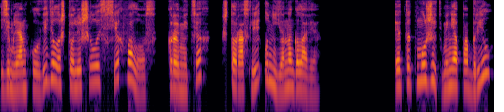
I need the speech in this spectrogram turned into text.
землянка увидела, что лишилась всех волос, кроме тех, что росли у нее на голове. «Этот мужик меня побрил?»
